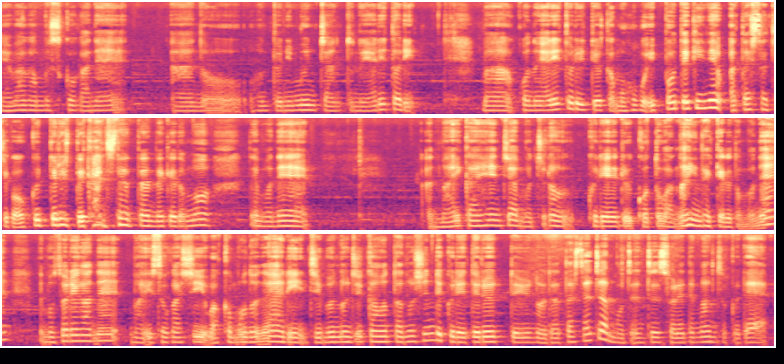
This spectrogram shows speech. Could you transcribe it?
え我が息子がねあの本当にムンちゃんとのやり取りまあこのやり取りというかもうほぼ一方的にね私たちが送ってるって感じだったんだけどもでもね毎回返事はもちろんくれることはないんだけれどもねでもそれがね、まあ、忙しい若者であり自分の時間を楽しんでくれてるっていうので私たちはもう全然それで満足で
